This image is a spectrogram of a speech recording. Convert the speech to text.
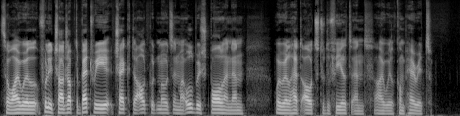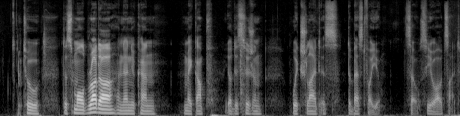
So I will fully charge up the battery, check the output modes in my Ulbricht ball and then we will head out to the field and I will compare it to the small brother and then you can make up your decision which light is the best for you. So, see you outside.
